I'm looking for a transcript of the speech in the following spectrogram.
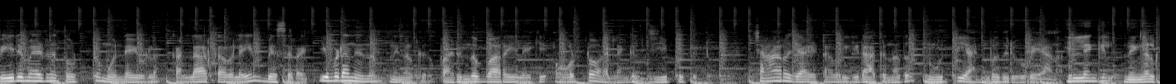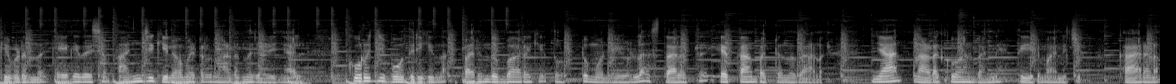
പീരുമേടിന് തൊട്ട് മുന്നേയുള്ള കല്ലാർകവലയിൽ ബസ് ഇറങ്ങി. ഇവിടെ നിന്നും നിങ്ങൾക്ക് പരുന്തുംപാറയിലേക്ക് ഓട്ടോ അല്ലെങ്കിൽ ജീപ്പ് കിട്ടും. ചാർജായിട്ട് അവർ ഈടാക്കുന്നത് നൂറ്റി അൻപത് രൂപയാണ്. ഇല്ലെങ്കിൽ നിങ്ങൾക്ക് ഇവിടുന്ന് ഏകദേശം അഞ്ച് കിലോമീറ്റർ നടന്നു കഴിഞ്ഞാൽ കുറിഞ്ഞു പോതിരിക്കുന്ന പരുന്തുംപാറയ്ക്ക് തൊട്ടു മുന്നേയുള്ള സ്ഥലത്ത് എത്താൻ പറ്റുന്നതാണ്. ഞാൻ നടക്കുവാൻ തന്നെ തീരുമാനിച്ചു. കാരണം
